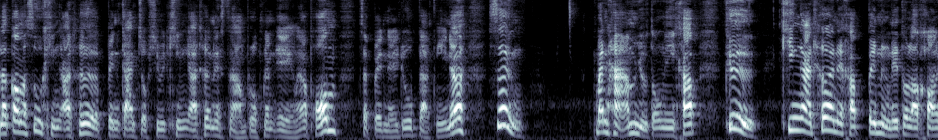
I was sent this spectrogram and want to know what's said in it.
แล้วก็มาสู้คิงอาเธอร์เป็นการจบชีวิตคิงอาเธอร์ในสนามรบนั่นเองนะครับผมจะเป็นในรูปแบบนี้เนอะซึ่งปัญหามันอยู่ตรงนี้ครับ คือคิงอาเธอร์เนี่ยครับเป็นหนึ่งในตัวละคร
